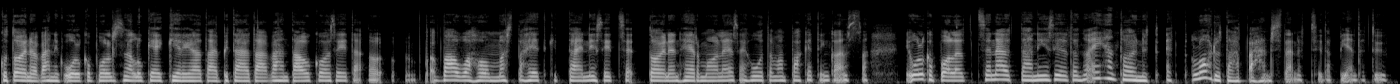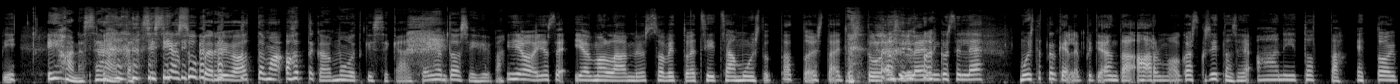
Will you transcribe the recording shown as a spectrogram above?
kun toinen vähän niin kuin ulkopuolisena lukee kirjaa tai pitää jotain vähän taukoa siitä vauvahommasta hetkittäin, niin sitten se toinen hermoilee sen huutavan paketin kanssa. Niin ulkopuolelta se näyttää niin siltä, että no eihän toi nyt, että lohdutaan vähän sitä nyt sitä pientä tyyppiä. Ihana sääntö. Siis ihan superhyvä. Ottama, ottakaa muutkin se käyttöön. Ihan tosi hyvä. Joo, ja, se, ja me ollaan myös sovittu, että siitä saa muistuttaa toista, että jos tulee silleen, niin kuin silleen, muistatko kelle piti antaa armoa, koska sitten on se, aa niin totta, että toi,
